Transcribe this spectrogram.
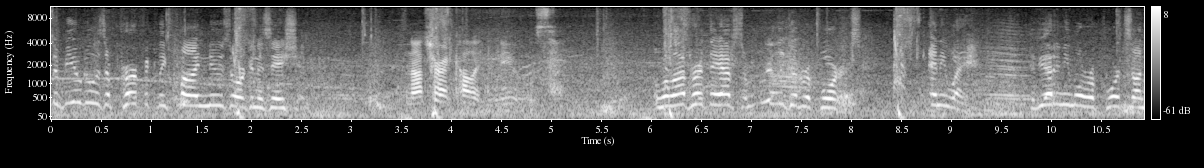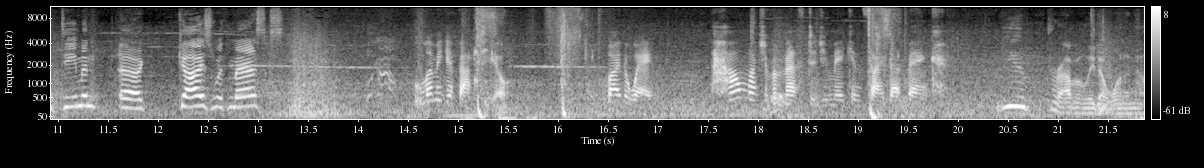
the Bugle is a perfectly fine news organization. Not sure I'd call it news. Well, I've heard they have some really good reporters. Anyway, have you had any more reports on demon, uh, guys with masks? Let me get back to you. By the way, how much of a mess did you make inside that bank? You probably don't want to know.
